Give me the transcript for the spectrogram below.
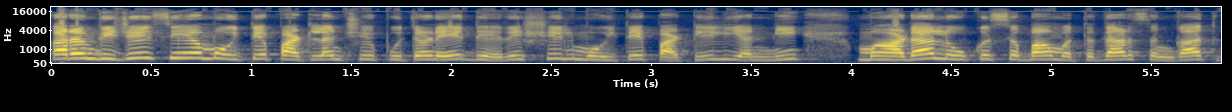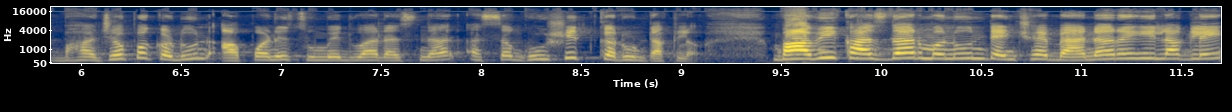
कारण विजयसिंह मोहिते पाटलांचे पुतणे धैर्यशील मोहिते पाटील यांनी म्हाडा लोकसभा मतदारसंघात भाजपकडून आपणच उमेदवार असणार असं घोषित करून टाकलं. भावी खासदार म्हणून त्यांचे बॅनरही लागले.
